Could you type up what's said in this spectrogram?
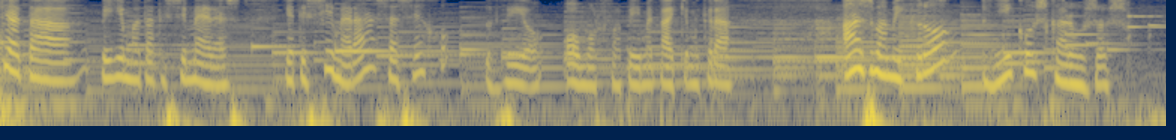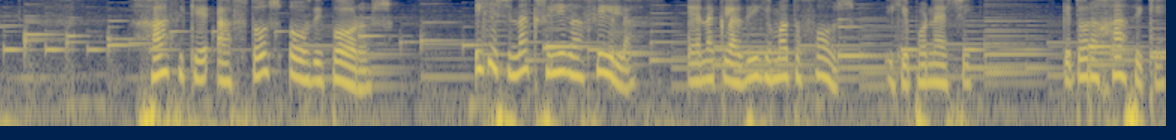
για τα πηγήματα της ημέρας, γιατί σήμερα σας έχω δύο όμορφα ποιηματά και μικρά. Άσμα μικρό, Νίκος Καρούζος. Χάθηκε αυτός ο οδηπόρος. Είχε συνάξει λίγα φύλλα, ένα κλαδί γεμάτο φως, είχε πονέσει και τώρα χάθηκε.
